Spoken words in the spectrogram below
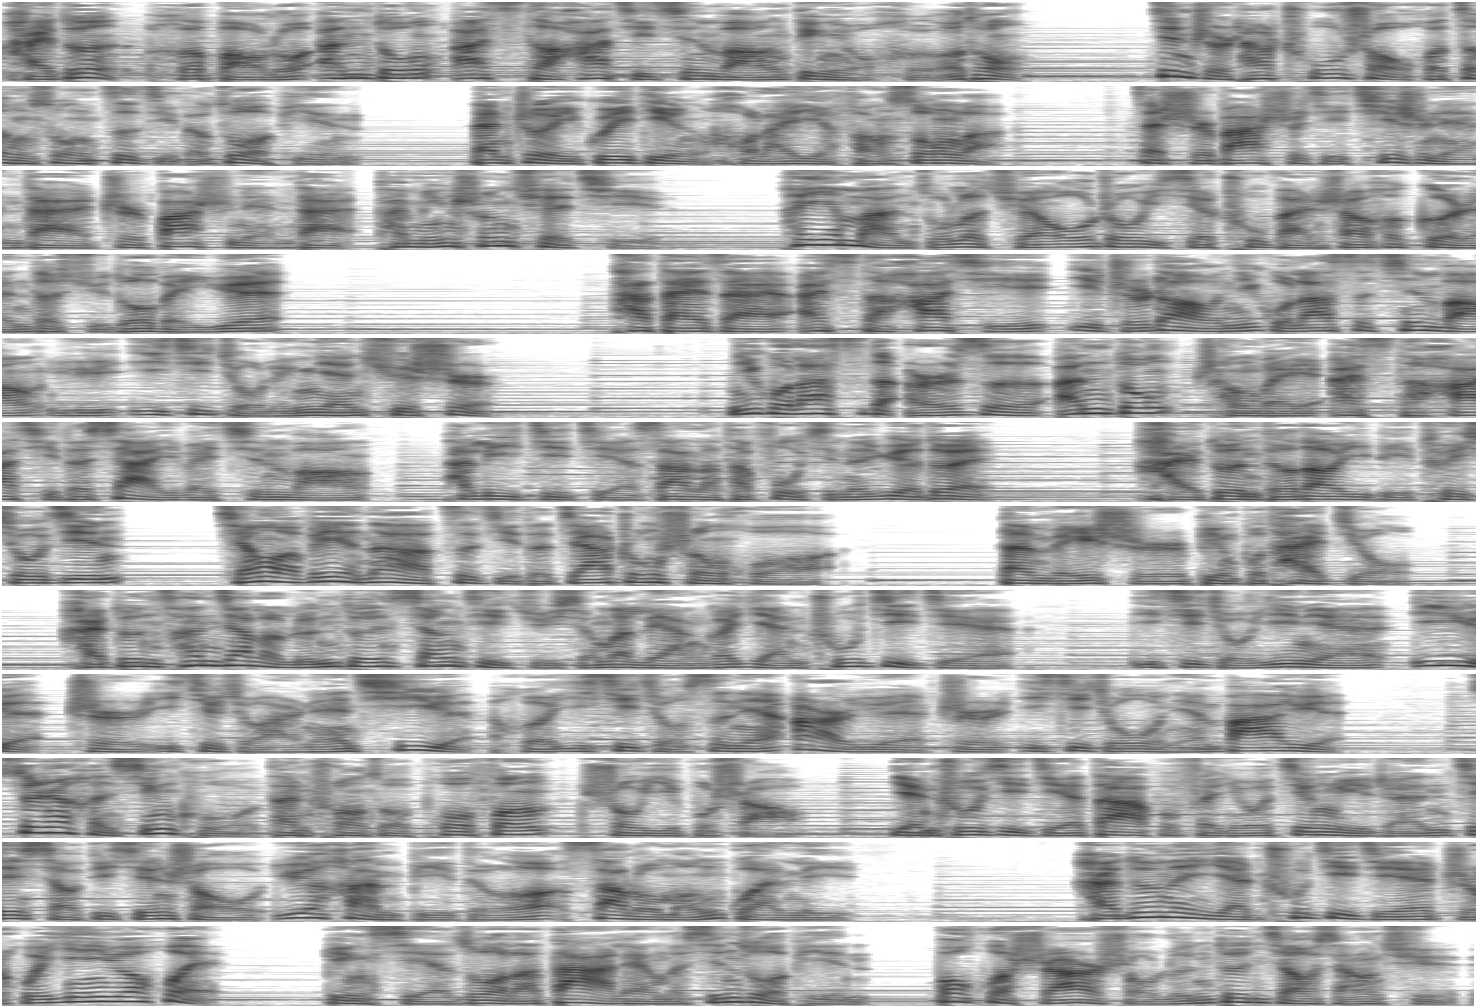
海顿和保罗·安东·埃斯特哈奇亲王订有合同，禁止他出售或赠送自己的作品。但这一规定后来也放松了。在18世纪70年代至80年代，他名声鹊起，他也满足了全欧洲一些出版商和个人的许多违约。他待在埃斯特哈奇，一直到尼古拉斯亲王于1790年去世。尼古拉斯的儿子安东成为埃斯特哈奇的下一位亲王，他立即解散了他父亲的乐队。海顿得到一笔退休金，前往维也纳自己的家中生活，但为时并不太久。海顿参加了伦敦相继举行的两个演出季节：1791年1月至1792年7月和1794年2月至1795年8月。虽然很辛苦，但创作颇丰，收益不少。演出季节大部分由经理人兼小提琴手约翰·彼得·萨洛蒙管理。海顿为演出季节指挥音乐会。并写作了大量的新作品，包括十二首伦敦交响曲。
